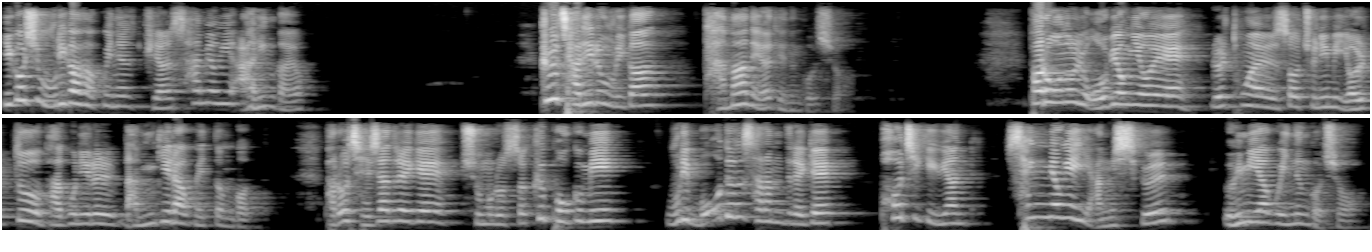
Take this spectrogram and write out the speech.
이것이 우리가 갖고 있는 귀한 사명이 아닌가요? 그 자리를 우리가 담아내야 되는 거죠. 바로 오늘 오병이어회를 통하여서 주님이 열두 바구니를 남기라고 했던 것. 바로 제자들에게 줌으로써 그 복음이 우리 모든 사람들에게 퍼지기 위한 생명의 양식을 의미하고 있는 거죠.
